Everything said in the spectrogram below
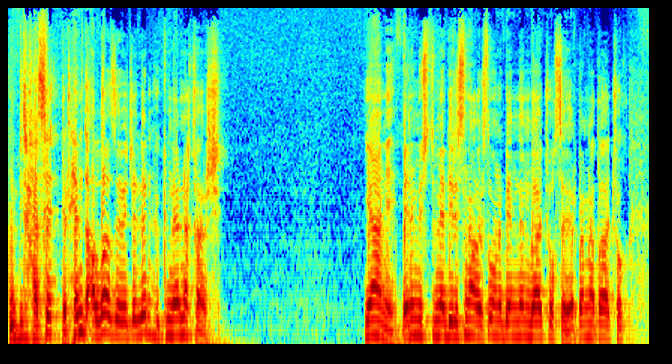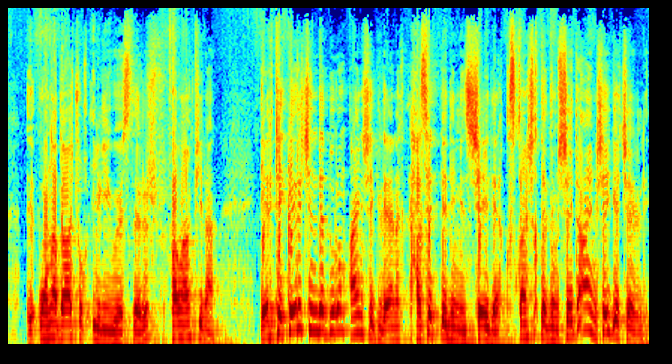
Bu bir hasettir. Hem de Allah Azze ve Celle'nin hükümlerine karşı. Yani benim üstüme birisini alırsa onu benden daha çok sever, bana daha çok e, ona daha çok ilgi gösterir falan filan. Erkekler için de durum aynı şekilde. Yani haset dediğimiz şeyde, kıskançlık dediğimiz şeyde aynı şey geçerli.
